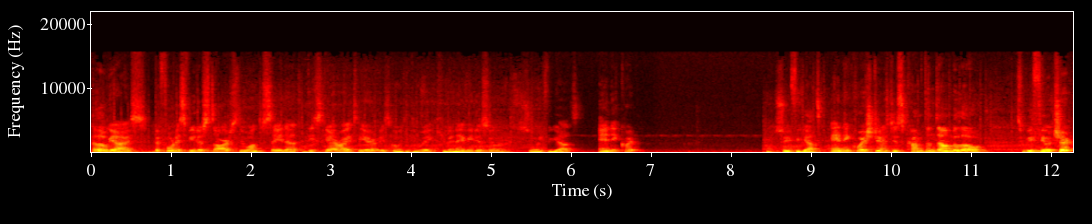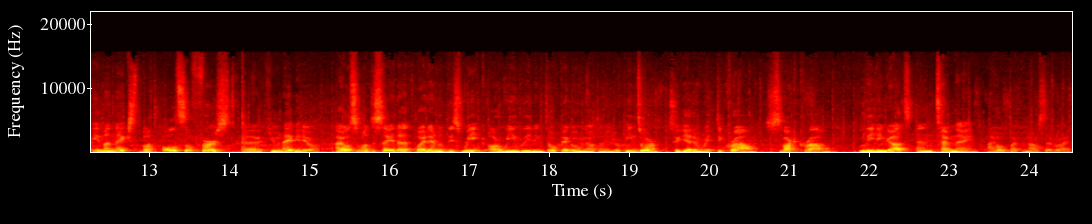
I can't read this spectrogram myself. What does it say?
Hello guys, before this video starts we want to say that this guy right here is going to do a Q&A video soon, so if you got any so if you got any questions just comment them down below to be featured in my next but also first uh, Q&A video. I also want to say that by the end of this week are we in Bleeding Utopia going out on a European tour together with The Crown, Svart Crown, Bleeding Guts and Temnein. I hope I pronounced that right.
